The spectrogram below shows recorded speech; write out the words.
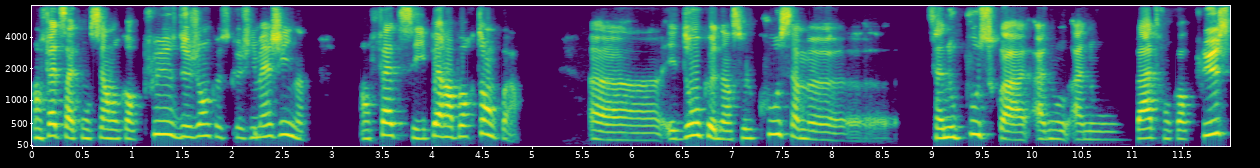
En fait, ça concerne encore plus de gens que ce que j'imagine. En fait, c'est hyper important, quoi. Euh, et donc, d'un seul coup, ça me, ça nous pousse quoi, à, nous, à nous battre encore plus.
